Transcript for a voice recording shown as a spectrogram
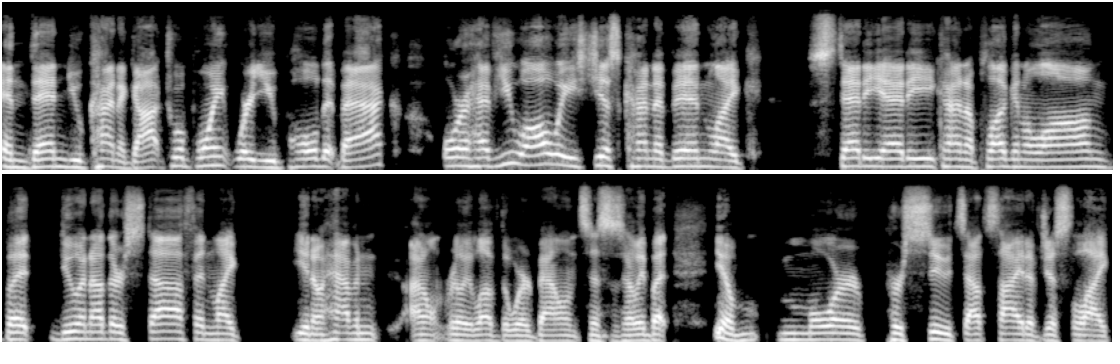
And then you kind of got to a point where you pulled it back? Or have you always just kind of been like steady Eddie, kind of plugging along, but doing other stuff and like you know having i don't really love the word balance necessarily but you know more pursuits outside of just like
